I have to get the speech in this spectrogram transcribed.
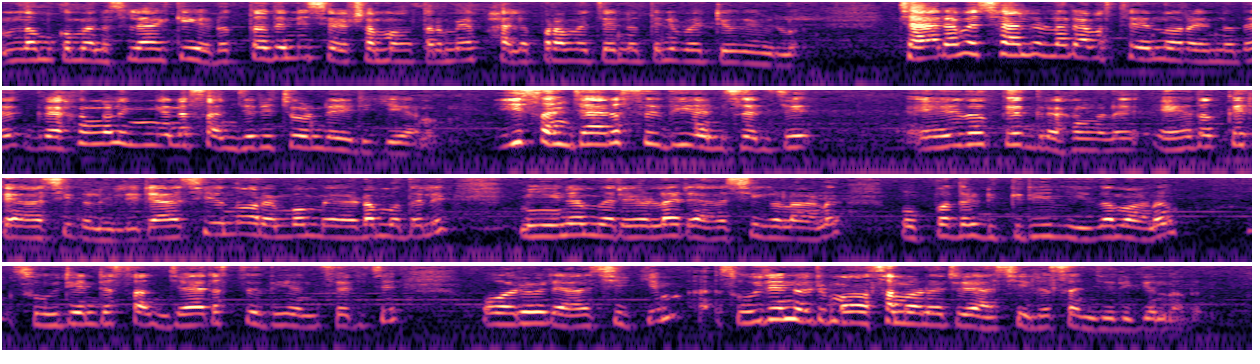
നമുക്ക് മനസ്സിലാക്കി എടുത്തതിന് ശേഷം മാത്രമേ ഫലപ്രവചനത്തിന് പറ്റുകയുള്ളൂ. ചാരവശാലുള്ള ഒരവസ്ഥ എന്ന് പറയുന്നത് ഗ്രഹങ്ങൾ ഇങ്ങനെ സഞ്ചരിച്ചുകൊണ്ടേയിരിക്കുകയാണ്. ഈ സഞ്ചാരസ്ഥിതി അനുസരിച്ച് ഏതൊക്കെ ഗ്രഹങ്ങൾ ഏതൊക്കെ രാശികളിൽ രാശി എന്ന് പറയുമ്പോൾ മേടം മുതൽ മീനം വരെയുള്ള രാശികളാണ്. മുപ്പത് ഡിഗ്രി വീതമാണ്. സൂര്യന്റെ സഞ്ചാരസ്ഥിതി അനുസരിച്ച് ഓരോ രാശിക്കും സൂര്യൻ ഒരു മാസമാണ് ഒരു രാശിയിൽ സഞ്ചരിക്കുന്നത്.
